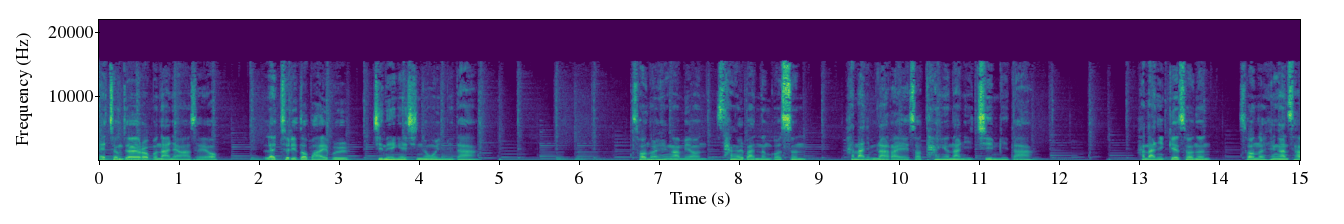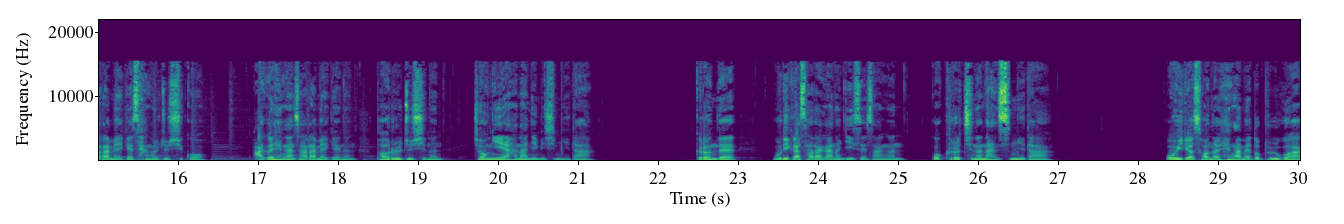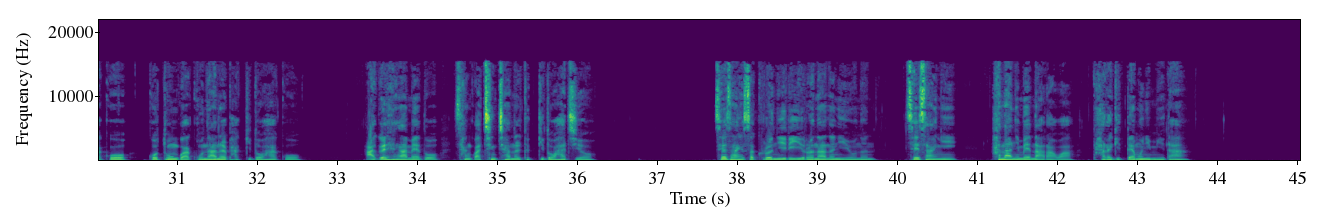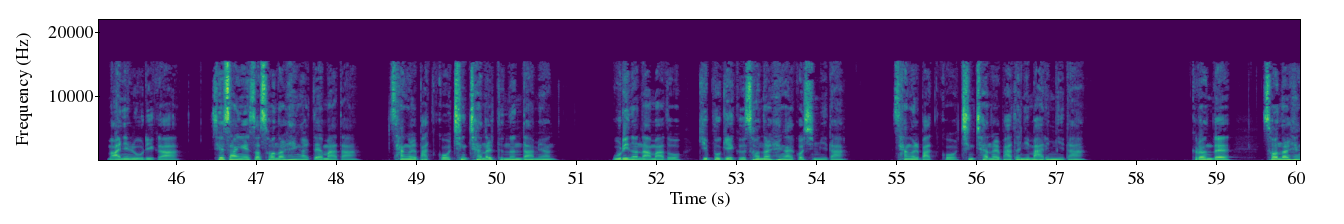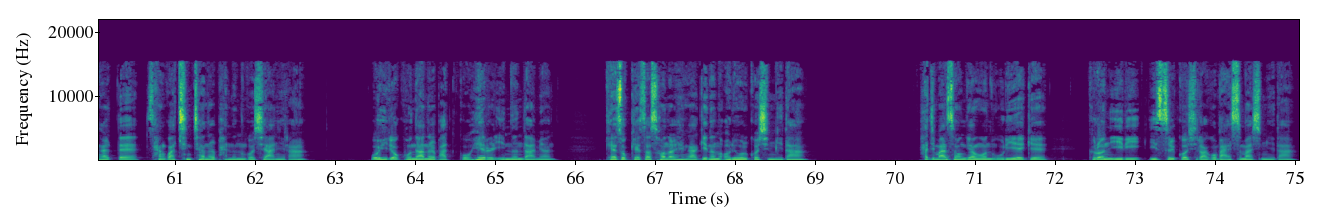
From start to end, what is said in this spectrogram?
애청자 여러분 안녕하세요. Let's Read the Bible 진행의 신용호입니다. 선을 행하면 상을 받는 것은 하나님 나라에서 당연한 이치입니다. 하나님께서는 선을 행한 사람에게 상을 주시고 악을 행한 사람에게는 벌을 주시는 정의의 하나님이십니다. 그런데 우리가 살아가는 이 세상은 꼭 그렇지는 않습니다. 오히려 선을 행함에도 불구하고 고통과 고난을 받기도 하고 악을 행함에도 상과 칭찬을 듣기도 하지요. 세상에서 그런 일이 일어나는 이유는 세상이 하나님의 나라와 다르기 때문입니다. 만일 우리가 세상에서 선을 행할 때마다 상을 받고 칭찬을 듣는다면 우리는 아마도 기쁘게 그 선을 행할 것입니다. 상을 받고 칭찬을 받으니 말입니다. 그런데 선을 행할 때 상과 칭찬을 받는 것이 아니라 오히려 고난을 받고 해를 입는다면 계속해서 선을 행하기는 어려울 것입니다. 하지만 성경은 우리에게 그런 일이 있을 것이라고 말씀하십니다.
